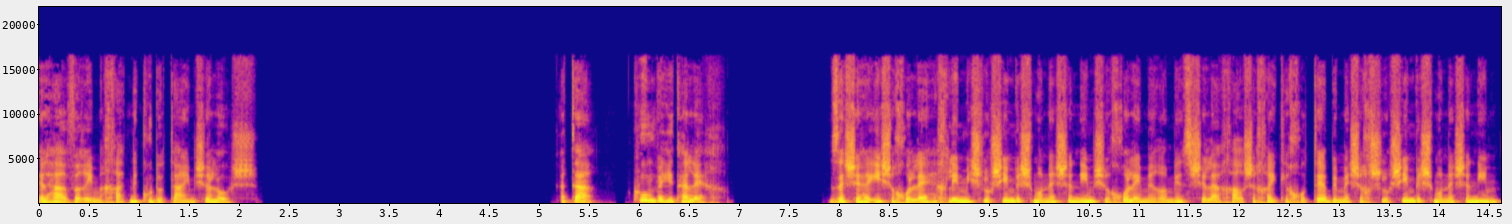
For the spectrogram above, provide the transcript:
אל העברים אחת נקודותיים שלוש. עתה, קום והתהלך. זה שהאיש החולה החלים מ-38 שנים של חולי מרמז שלאחר שחי כחוטא במשך 38 שנים,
